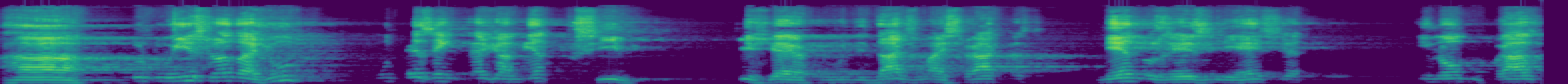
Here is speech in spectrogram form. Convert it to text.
Ah, tudo isso anda junto com o desengajamento cívico que gera comunidades mais fracas, menos resiliência, em longo prazo,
